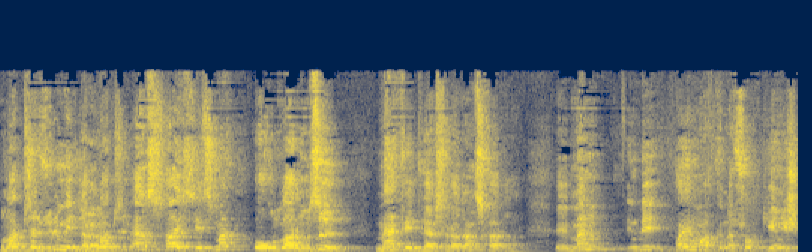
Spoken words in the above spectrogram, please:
Bunlar bizə zülm edirlər. Bunlar bizim ən say seçmə oğullarımızı məhv edirlər, sıradan çıxarırlar. E, mən indi poema haqqında çox geniş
